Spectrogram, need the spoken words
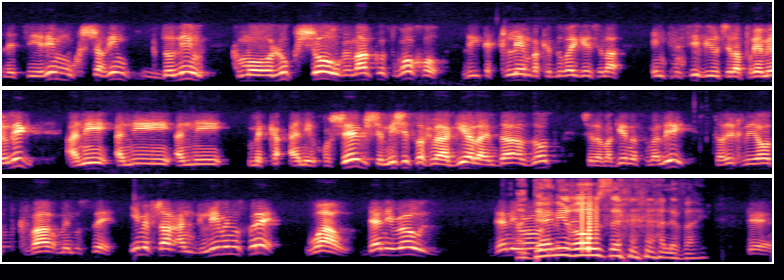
לצעירים מוכשרים גדולים כמו לוק שואו ומרקוס רוחו להתאקלם בכדורגל של האינטנסיביות של הפרמייר ליג. אני, אני, אני, אני חושב שמי שצריך להגיע לעמדה הזאת של המגן השמאלי צריך להיות כבר מנוסה. אם אפשר אנגלי מנוסה, וואו, דני רוז. דני רוז. דני רוז, הלוואי. כן,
